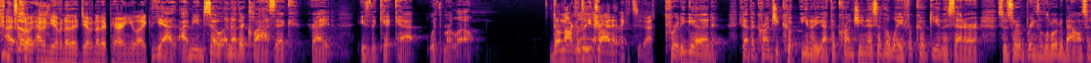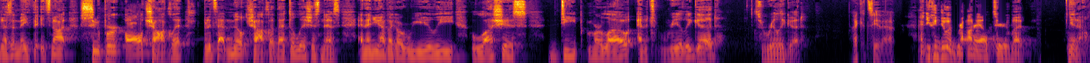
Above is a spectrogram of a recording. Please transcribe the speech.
I, so, So- Adam, you have another? Do you have another pairing you like? yeah, I mean, so another classic, right, is the Kit Kat with Merlot. Don't knock it until you tried it. I could see that. pretty good. You got the crunchy, coo- you know, you got the crunchiness of the wafer cookie in the center, so it sort of brings a little bit of balance. So it doesn't make the, it's not super all chocolate, but it's that milk chocolate, that deliciousness, and then you have like a really luscious, deep Merlot, and it's really good. It's really good, I could see that. and you can do a brown ale too, but you know,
